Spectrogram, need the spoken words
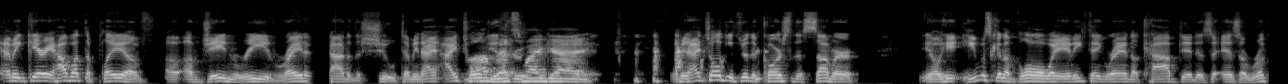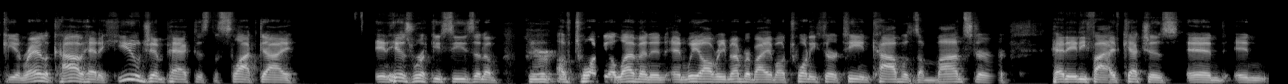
I mean, Gary, how about the play of of, of Jayden Reed right out of the shoot? I mean, I I told Bob, you that's through, my guy. I mean, I told you through the course of the summer, you know, he he was going to blow away anything Randall Cobb did as a, as a rookie, and Randall Cobb had a huge impact as the slot guy in his rookie season of Sure. of 2011 and and we all remember by about 2013 Cobb was a monster had 85 catches and and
